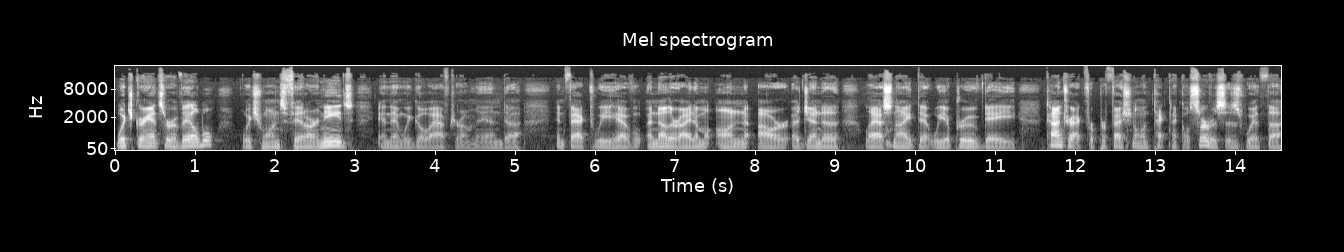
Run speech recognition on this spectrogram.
which grants are available, which ones fit our needs, and then we go after them. And uh, in fact, we have another item on our agenda last night that we approved a contract for professional and technical services with uh,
